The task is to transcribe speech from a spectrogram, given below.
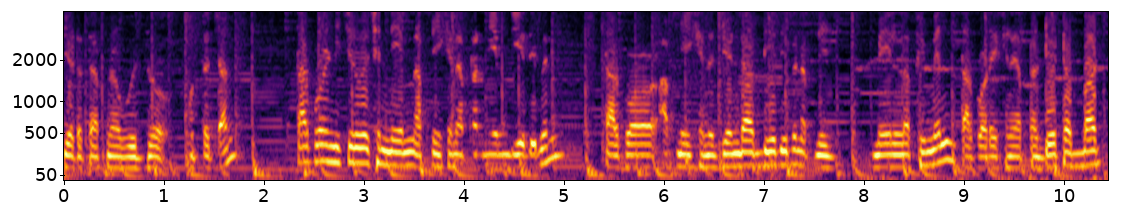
যেটাতে আপনার উইথড্র করতে চান। তারপরে নিচে রয়েছে নেম আপনি এখানে আপনার নেম দিয়ে দিবেন। তারপর আপনি এখানে জেন্ডার দিয়ে দিবেন, আপনি মেল না ফিমেল তারপরে এখানে আপনার ডেট অফ বার্থ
